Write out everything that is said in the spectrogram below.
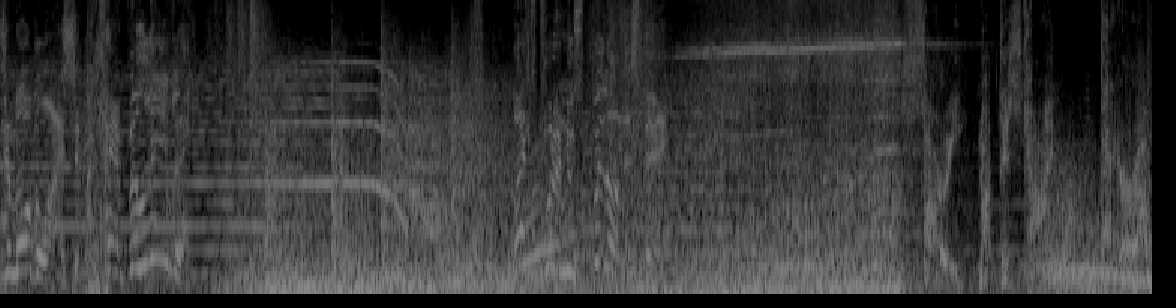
He's immobilized it. I can't believe it. Let's put a new spin on this thing. Sorry, Not this time. Batter up.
